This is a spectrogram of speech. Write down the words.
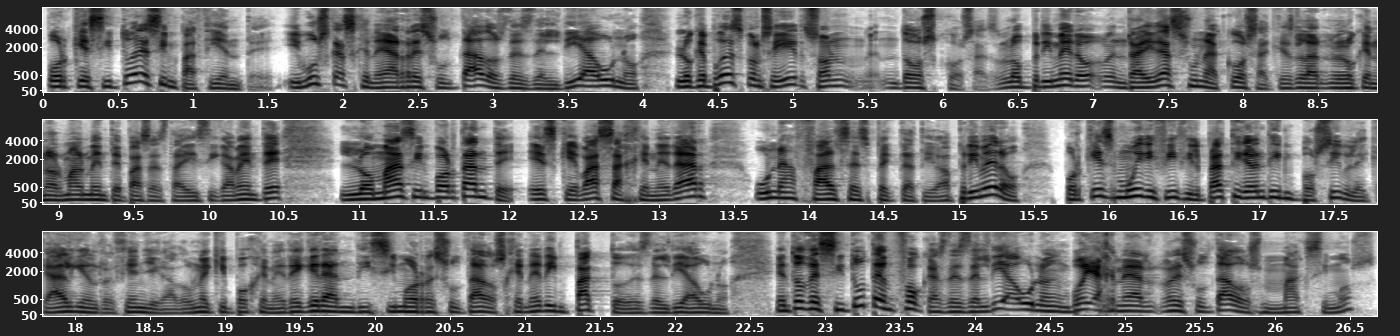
Porque si tú eres impaciente y buscas generar resultados desde el día uno, lo que puedes conseguir son dos cosas. Lo primero, en realidad es una cosa, que es lo que normalmente pasa estadísticamente. Lo más importante es que vas a generar una falsa expectativa. Primero, porque es muy difícil, prácticamente imposible que alguien recién llegado a un equipo genere grandísimos resultados, genere impacto desde el día uno. Entonces, si tú te enfocas desde el día uno en voy a generar resultados máximos,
